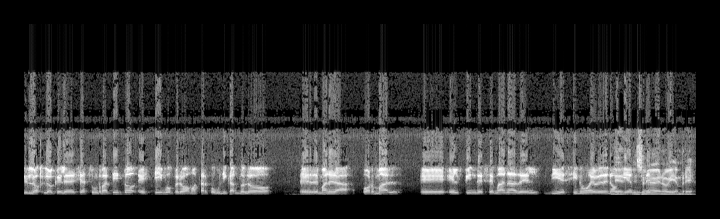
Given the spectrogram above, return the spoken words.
lo, lo que le decía hace un ratito, estimo, pero vamos a estar comunicándolo eh, de manera formal, eh, el fin de semana del 19 de Del noviembre. 19 de noviembre.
